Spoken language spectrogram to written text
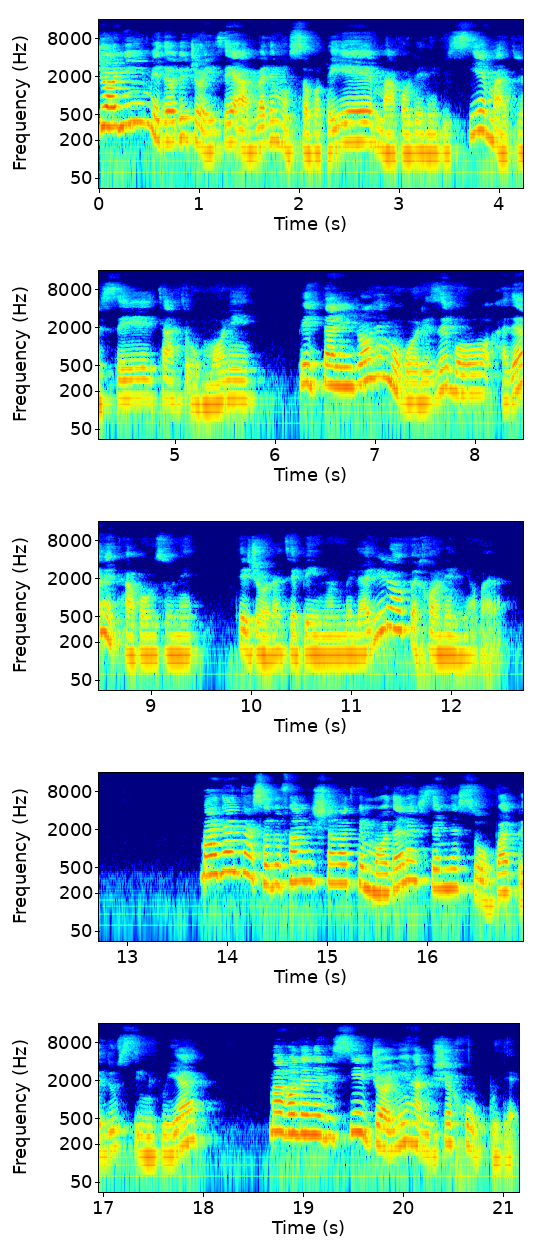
جانی مدال جایزه اول مسابقه مقاله نویسی مدرسه تحت عنوان بهترین راه مبارزه با عدم توازن تجارت بین المللی را به خانه می آورد. بعدا تصادفا میشنود که مادرش ضمن صحبت به دوستی می‌گوید مقاله نویسی جانی همیشه خوب بوده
